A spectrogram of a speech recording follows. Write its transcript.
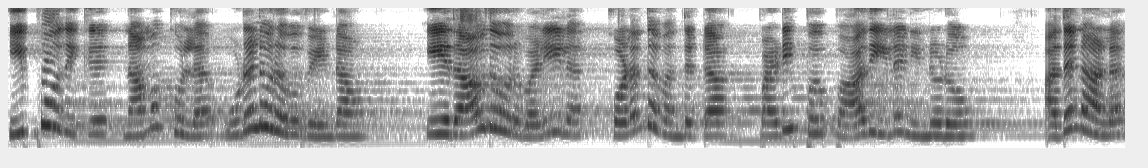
இப்போதைக்கு நமக்குள்ள உடலுறவு வேண்டாம். ஏதாவது ஒரு வழியில குழந்தை வந்துட்டா படிப்பு பாதியில நின்னுடும். அதனால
